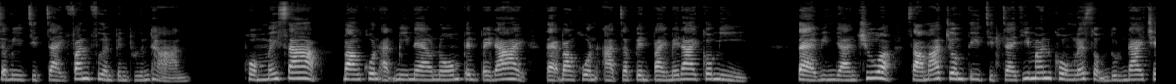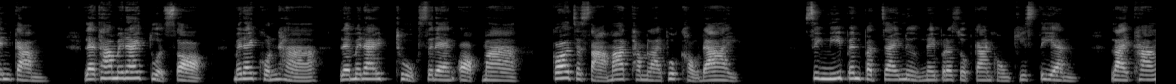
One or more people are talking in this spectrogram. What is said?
จะมีจิตใจฟั่นเฟือนเป็นพื้นฐาน ผมไม่ทราบ บางคนอาจมีแนวโน้มเป็นไปได้ แต่บางคนอาจจะเป็นไปไม่ได้ก็มี แต่วิญญาณชั่วสามารถโจมตีจิตใจที่มั่นคงและสมดุลได้เช่นกัน และถ้าไม่ได้ตรวจสอบ ไม่ได้ค้นหา และไม่ได้ถูกแสดงออกมา ก็จะสามารถทำลายพวกเขาได้ สิ่งนี้เป็นปัจจัยหนึ่งในประสบการณ์ของคริสเตียน หลายครั้ง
